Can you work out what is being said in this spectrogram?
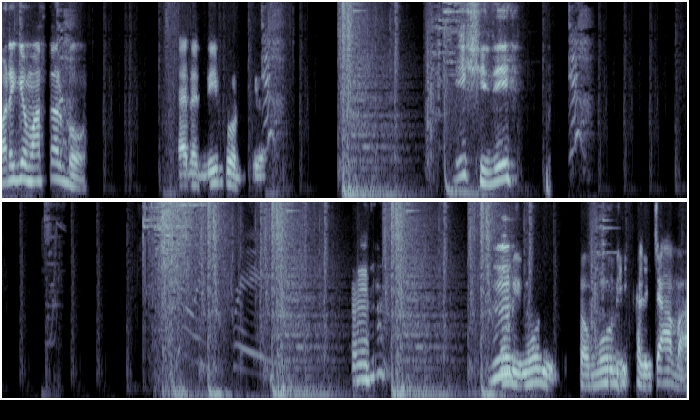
ওরে কি মারতে পারব আরে রিপোর্ট দিও। Killing spree. মুড়ি মুড়ি সব মুড়ি খালি চাবা।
